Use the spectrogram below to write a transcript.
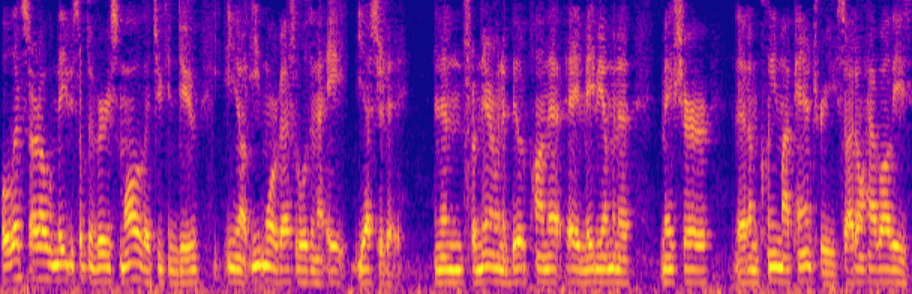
Well, let's start off with maybe something very small that you can do. You know, eat more vegetables than I ate yesterday. And then from there, I'm going to build upon that. Hey, maybe I'm going to make sure that I'm clean my pantry so I don't have all these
